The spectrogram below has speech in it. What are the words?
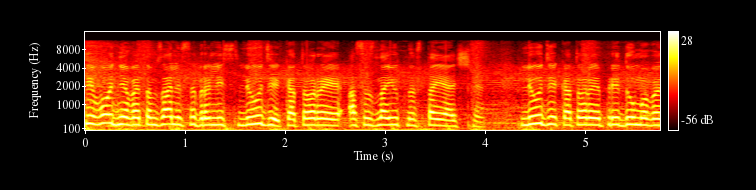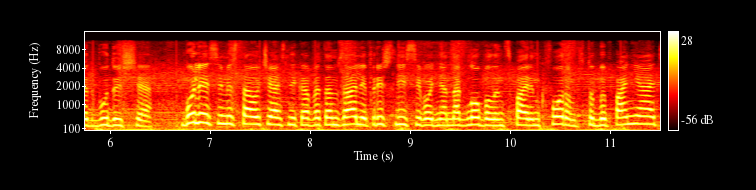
Сегодня в этом зале собрались люди, которые осознают настоящее, люди, которые придумывают будущее. Более 700 участников в этом зале пришли сегодня на Global Inspiring Forum, чтобы понять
